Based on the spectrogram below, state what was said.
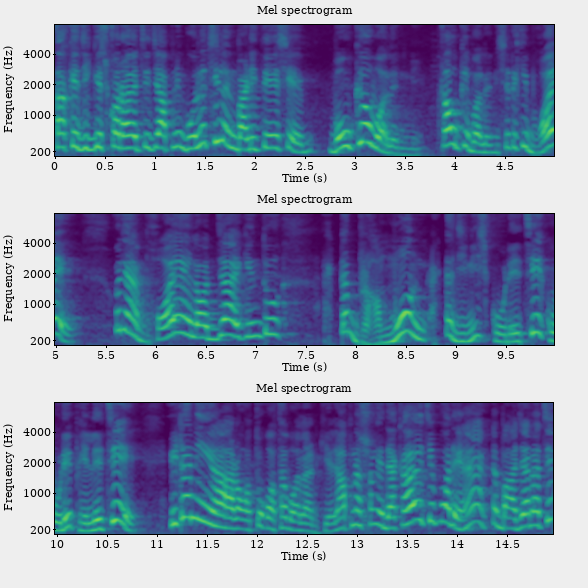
তাকে জিজ্ঞেস করা হয়েছে যে, আপনি বলেছিলেন বাড়িতে এসে? বউকেও বলেননি। কাউকে বলেনি সেটা কি ভয়ে? ওই হ্যাঁ ভয়ে, লজ্জায়, কিন্তু একটা ব্রাহ্মণ একটা জিনিস করেছে, করে ফেলেছে। এটা নিয়ে আর অত কথা বলার কি আছে? আপনার সঙ্গে দেখা হয়েছে পরে? হ্যাঁ একটা বাজার আছে।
